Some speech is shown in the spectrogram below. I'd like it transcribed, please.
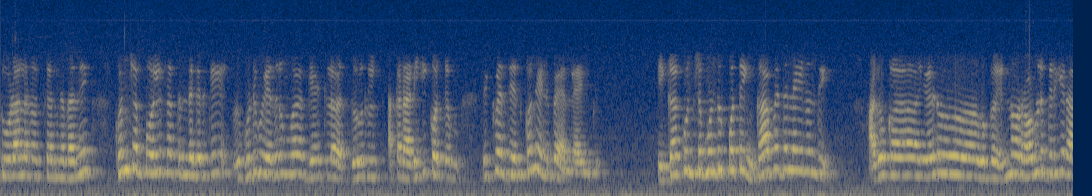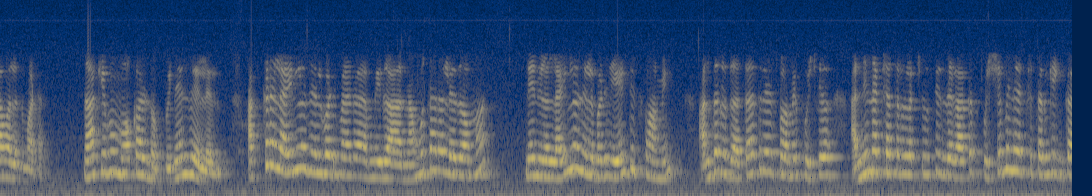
చూడాలని వచ్చాను కదా అని కొంచెం పోలీస్ అతని దగ్గరికి గుడి ఎదురుగా గేట్లో దూరు అక్కడ అడిగి కొంచెం రిక్వెస్ట్ చేసుకొని వెళ్ళిపోయాను లైన్కి ఇంకా కొంచెం ముందుకు పోతే ఇంకా పెద్ద లైన్ ఉంది. అదొక ఏడు ఎన్నో రౌండ్లు తిరిగి రావాలన్నమాట. నాకేమో మోకాళ్ళు నొప్పి నేను వెళ్ళాను అక్కడ లైన్లో నిలబడి మేడం మీరు నమ్ముతారా లేదో అమ్మా? నేను ఇలా లైన్లో నిలబడి ఏంటి స్వామి? అందరూ దత్తాత్రేయ స్వామి పుష్య అన్ని నక్షత్రాలకు చూసిందే కాక పుష్యమి నక్షత్రానికి ఇంకా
